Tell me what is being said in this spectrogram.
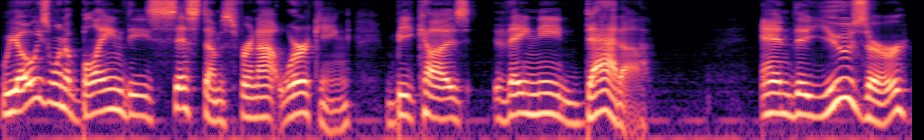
We always want to blame these systems for not working because they need data. And the user,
